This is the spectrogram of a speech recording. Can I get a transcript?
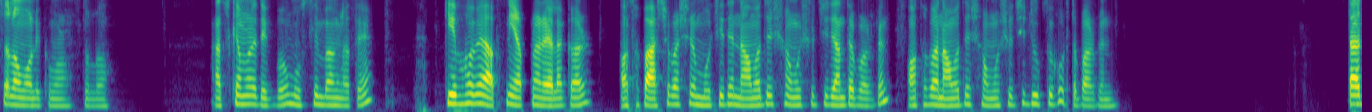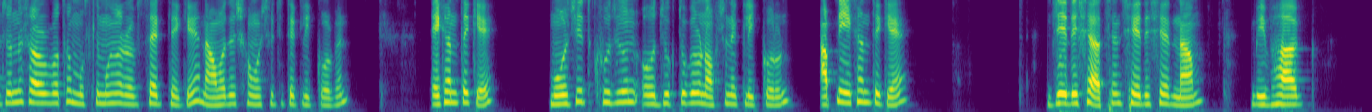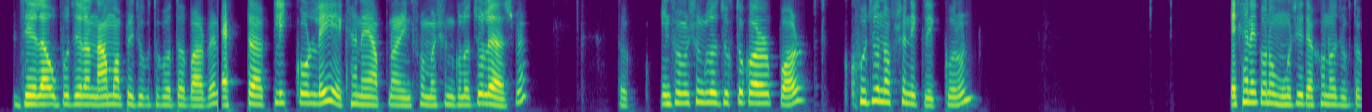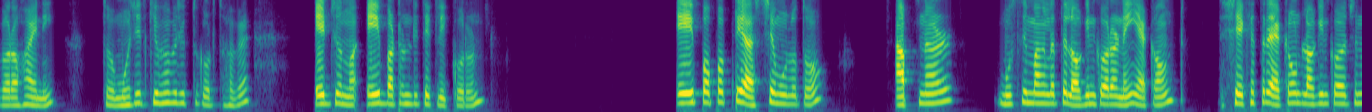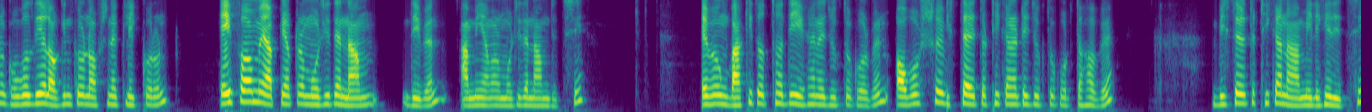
আসসালামু আলাইকুম রহমতুল্লাহ। আজকে আমরা দেখব মুসলিম বাংলাতে কীভাবে আপনি আপনার এলাকার অথবা আশেপাশের মসজিদে নামাজের সময়সূচি জানতে পারবেন অথবা নামাজের সময়সূচি যুক্ত করতে পারবেন। তার জন্য সর্বপ্রথম মুসলিম বাংলার ওয়েবসাইট থেকে নামাজের সময়সূচিতে ক্লিক করবেন। এখান থেকে মসজিদ খুঁজুন ও যুক্ত করুন অপশনে ক্লিক করুন। আপনি এখান থেকে যে দেশে আছেন সেই দেশের নাম, বিভাগ জেলা, উপজেলার নাম আপনি যুক্ত করতে পারবেন। একটা ক্লিক করলেই এখানে আপনার ইনফরমেশনগুলো চলে আসবে। তো ইনফরমেশনগুলো যুক্ত করার পর খুঁজুন অপশানে ক্লিক করুন। এখানে কোনো মসজিদ এখনও যুক্ত করা হয়নি। তো মসজিদ কীভাবে যুক্ত করতে হবে? এর জন্য এই বাটনটিতে ক্লিক করুন। এই পপ আপটি আসছে মূলত আপনার মুসলিম বাংলাতে লগ করা নেই অ্যাকাউন্ট সেক্ষেত্রে অ্যাকাউন্ট লগ করার জন্য গুগল দিয়ে লগ করুন অপশানে ক্লিক করুন। এই ফর্মে আপনি আপনার মসজিদের নাম দিবেন, আমি আমার মসজিদের নাম দিচ্ছি। এবং বাকি তথ্য দিয়ে এখানে যুক্ত করবেন। অবশ্যই বিস্তারিত ঠিকানাটি যুক্ত করতে হবে। বিস্তারিত ঠিকানা আমি লিখে দিচ্ছি।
